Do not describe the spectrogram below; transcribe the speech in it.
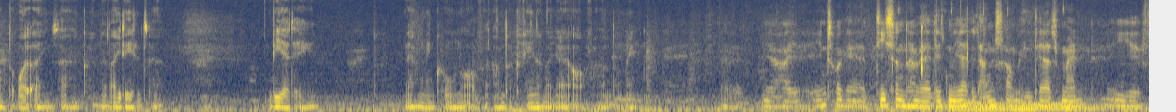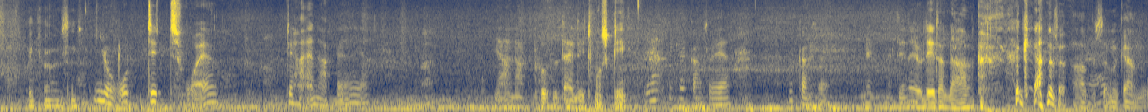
at berøre ens eget køn, eller i det hele taget. Vi er det ikke hverken min kone over for andre kvinder, eller jeg er over for andre mænd. Øh, jeg har indtryk af, at de sådan har været lidt mere langsomme end deres mand i øh, frigørelsen. Jo, det tror jeg. Det har jeg nok været, ja. Jeg har nok puffet dig lidt, måske. Ja, det kan godt være. Det kan godt være. Men, men den er jo let at lave. gerne være oppe, så man gerne vil.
